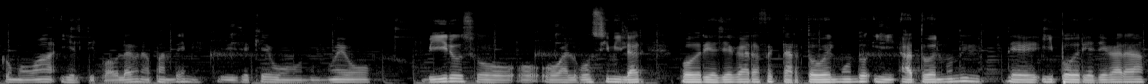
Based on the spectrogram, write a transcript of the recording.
cómo va, y el tipo habla de una pandemia y dice que un nuevo virus o, algo similar podría llegar a afectar todo el mundo y a todo el mundo y, y podría llegar a,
